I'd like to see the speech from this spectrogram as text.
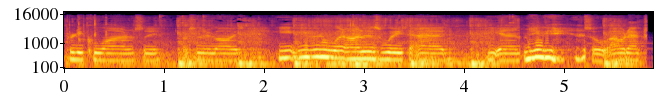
pretty cool, honestly. The guys. He even went out of his way to add the end. Maybe so. I would actually.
